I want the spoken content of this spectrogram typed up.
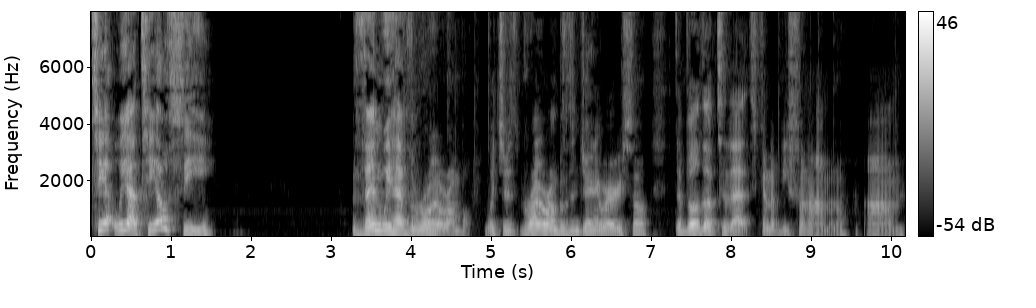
T- we got TLC. Then we have the Royal Rumble, which is Royal Rumble's in January, so the build up to that's gonna be phenomenal. Um,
